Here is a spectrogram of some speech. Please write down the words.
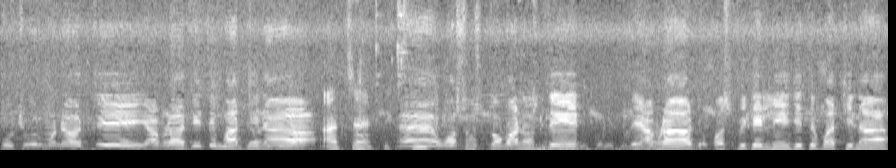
প্রচুর মনে হচ্ছে আমরা যেতে পারছি না। আচ্ছা। হ্যাঁ অসুস্থ মানুষদের আমরা হসপিটাল নিয়ে যেতে পারছি না।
